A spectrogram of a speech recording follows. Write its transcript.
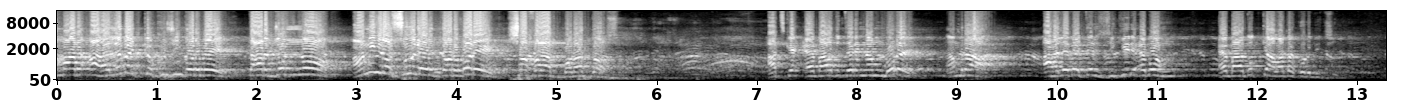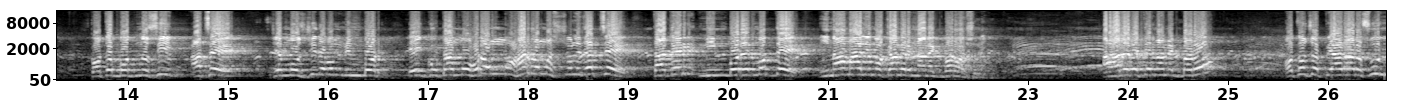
আমার আহলেবেদকে খুশি করবে, তার জন্য আমি রসুলের দরবারে সাফাত বরাদ্দ আজকে এবাদতের নাম ধরে আমরা আহলেবেদের জিকির এবং এবাদতকে আলাদা করে দিচ্ছি। কত বদনসিব আছে যে মসজিদ এবং মিম্বর এই গোটা মোহরম মহারম চলে যাচ্ছে, তাদের মিম্বরের মধ্যে ইমাম আলী মকামের নাম একবারও আসেনি। আহলেবেদের নাম একবারও? অথচ পেয়ারা রসুল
